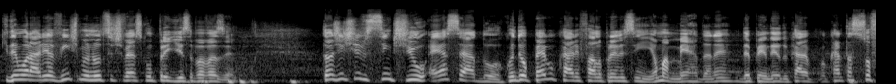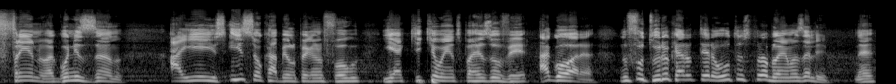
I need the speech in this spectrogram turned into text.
que demoraria 20 minutos se tivesse com preguiça para fazer. Então a gente sentiu, essa é a dor. Quando eu pego o cara e falo para ele assim, é uma merda, né? Depender do cara, o cara tá sofrendo, agonizando. Aí é isso, isso é o cabelo pegando fogo e é aqui que eu entro para resolver agora. No futuro eu quero ter outros problemas ali, né?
